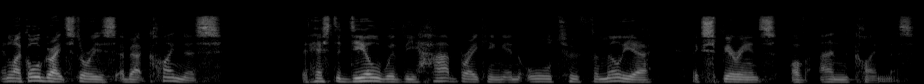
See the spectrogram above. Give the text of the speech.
And like all great stories about kindness, it has to deal with the heartbreaking and all too familiar experience of unkindness.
